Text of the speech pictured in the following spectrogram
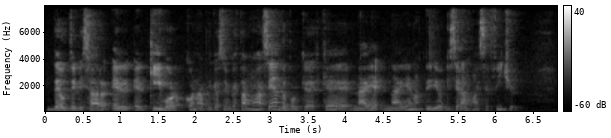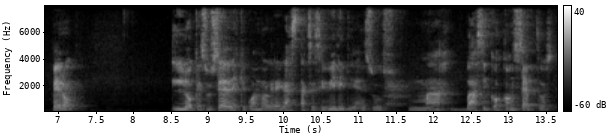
de utilizar el, el keyboard con la aplicación que estamos haciendo, porque es que nadie, nadie nos pidió que hiciéramos ese feature. Pero lo que sucede es que cuando agregas accessibility en sus más básicos conceptos,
